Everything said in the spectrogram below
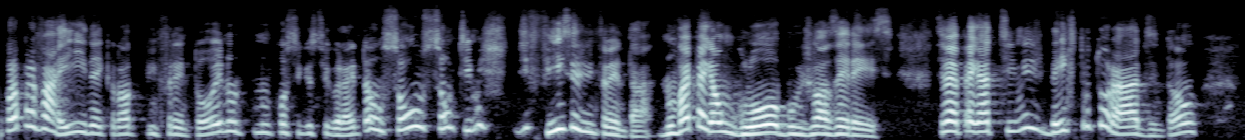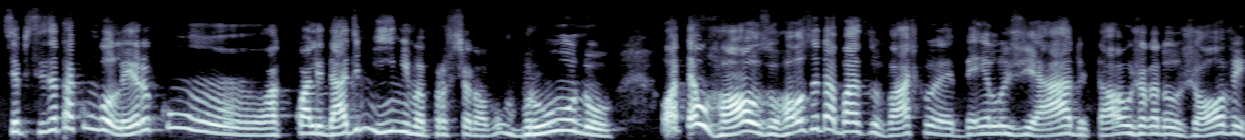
próprio Havaí, né, que o Náutico enfrentou e não, não conseguiu segurar. Então são, são times difíceis de enfrentar. Não vai pegar um Globo, um Juazeirense. Você vai pegar times bem estruturados. Então você precisa estar com um goleiro com a qualidade mínima profissional. Um Bruno, ou até o Halls. O Halls é da base do Vasco, é bem elogiado e tal, um jogador jovem.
